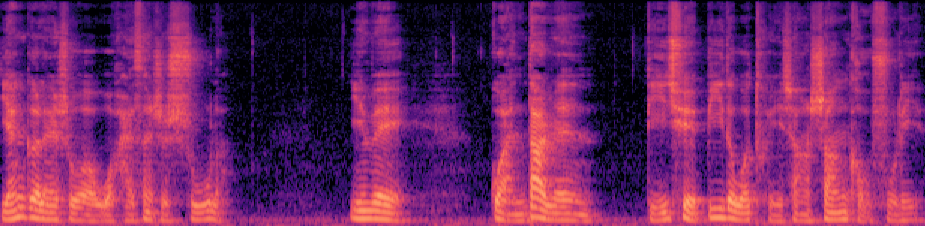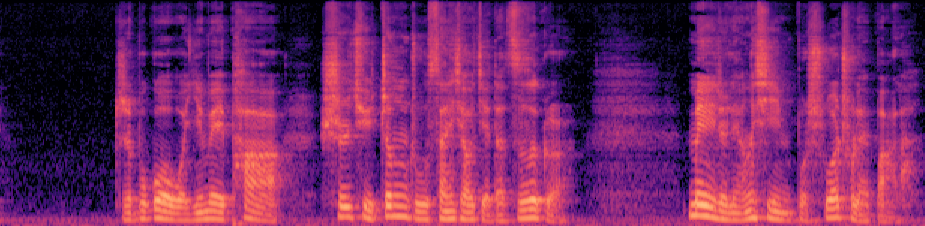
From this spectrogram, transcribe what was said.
严格来说，我还算是输了，因为管大人的确逼得我腿上伤口复裂。只不过我因为怕失去征逐三小姐的资格，昧着良心不说出来罢了。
